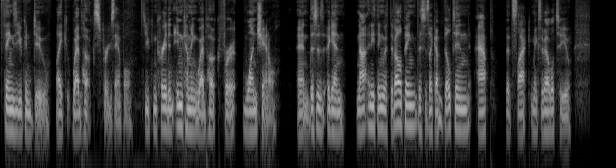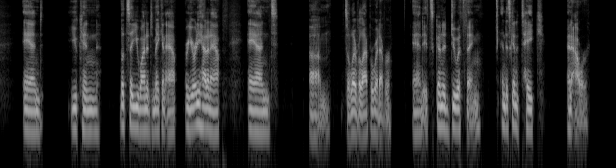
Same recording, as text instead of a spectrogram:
things you can do, like webhooks, for example. So you can create an incoming webhook for one channel. And this is, again, not anything with developing. This is like a built in app that Slack makes available to you. And you can, let's say you wanted to make an app, or you already had an app, and um, it's a Laravel app or whatever, and it's going to do a thing, and it's going to take an hour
